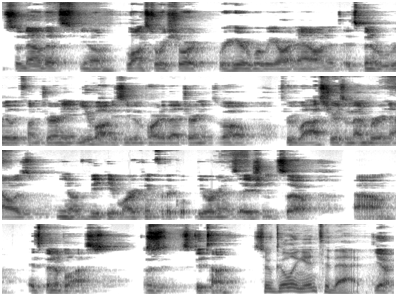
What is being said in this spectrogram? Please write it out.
so now that's, you know, long story short, we're here where we are now. And it's been a really fun journey. And you've obviously been part of that journey as well through last year as a member and now as, you know, VP of marketing for the, the organization. So, um, it's been a blast. It was, it was a good time. So going into that, yeah,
